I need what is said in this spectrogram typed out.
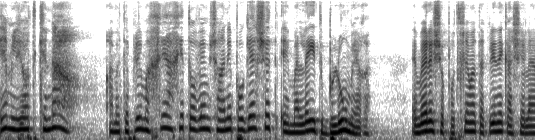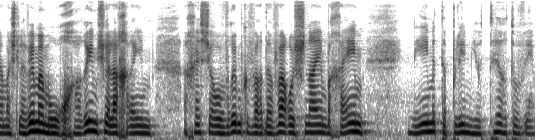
אם להיות כנה, המטפלים הכי הכי טובים שאני פוגשת הם הלייט בלומר. הם אלה שפותחים את הקליניקה שלהם, השלבים המאוחרים של החיים, אחרי שעוברים כבר דבר או שניים בחיים, נהיים מטפלים יותר טובים.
